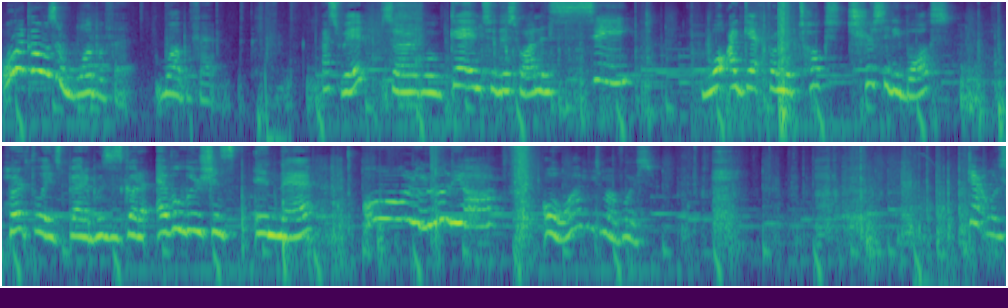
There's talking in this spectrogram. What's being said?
All I got was a Wobbuffet. Wobbuffet. That's weird. So we'll get into this one and see what I get from the Toxtricity box. Hopefully it's better because it's got an evolutions in there. Oh, Lulia. Oh, what happened to my voice? That was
